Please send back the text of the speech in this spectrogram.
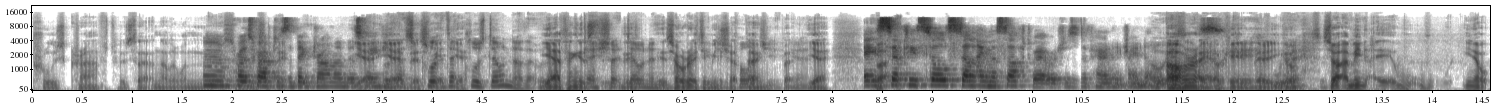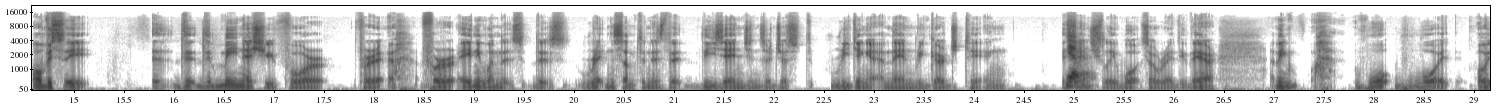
Prosecraft was that another one? Mm, Prosecraft is a big drama this yeah, week. Yeah, that's clo- that yeah. closed down now. That yeah, I think it's shut down. It's already been shut apology. down. But yeah, yeah. except but, he's still selling the software, which is apparently trained on. Oh, oh right, okay, okay, there you go. So I mean, uh, you know, obviously, the the main issue for for for anyone that's that's written something is that these engines are just reading it and then regurgitating essentially what's already there. I mean, what what oh,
